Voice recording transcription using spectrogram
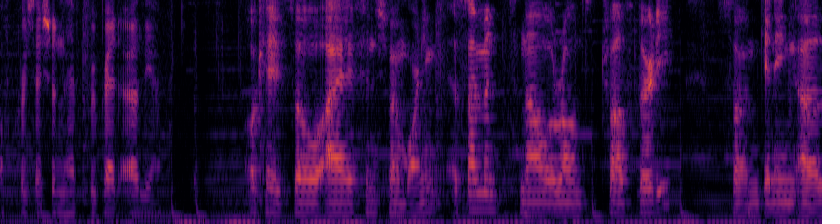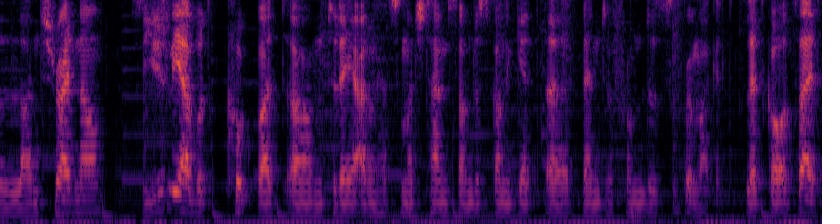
of course I shouldn't have prepared earlier. Okay, so I finished my morning assignment. It's now around 12.30 so I'm getting a lunch right now. So usually I would cook, but um, today I don't have so much time, so I'm just gonna get a bento from the supermarket. Let's go outside.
